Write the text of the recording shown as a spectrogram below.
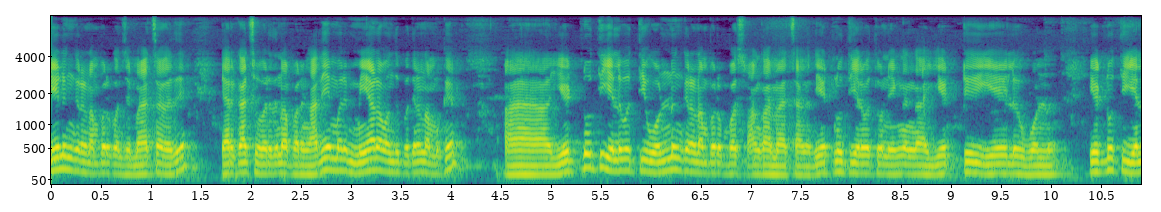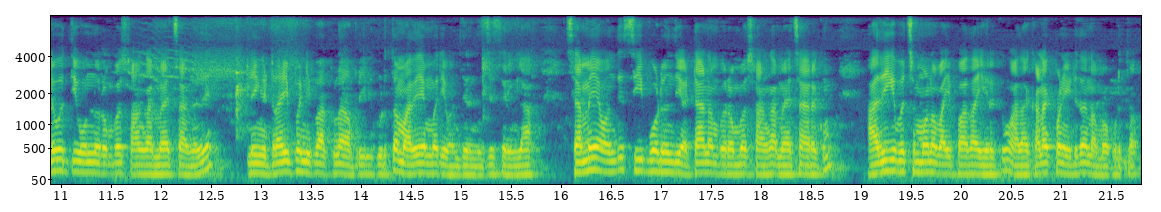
ஏழுங்கிற நம்பர் கொஞ்சம் மேட்ச் ஆகுது. யாருக்காச்சும் வருதுன்னா பாருங்கள் அதே மாதிரி மேலே வந்து பார்த்திங்கன்னா நமக்கு எட்நூற்றி எழுபத்தி ஒன்றுங்கிற நம்பர் ரொம்ப ஸ்ட்ராங்காக மேட்ச் ஆகுது. எட்நூற்றி எழுபத்தி ஒன்று எங்கங்க? எட்டு ஏழு ஒன்று எட்நூற்றி எழுபத்தி ஒன்று ரொம்ப ஸ்ட்ராங்காக மேட்ச் ஆகுது. நீங்கள் ட்ரை பண்ணி பார்க்கலாம் அப்படின்னு கொடுத்தோம். அதே மாதிரி வந்துருந்துச்சு. சரிங்களா? செம்மையாக வந்து சி போர்டு வந்து எட்டாம் நம்பர் ரொம்ப ஸ்ட்ராங்காக மேட்சாக இருக்கும். அதிகபட்சமான வாய்ப்பாக தான் இருக்கும். அதை கனெக்ட் பண்ணிட்டு தான் நம்ம கொடுத்தோம்.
